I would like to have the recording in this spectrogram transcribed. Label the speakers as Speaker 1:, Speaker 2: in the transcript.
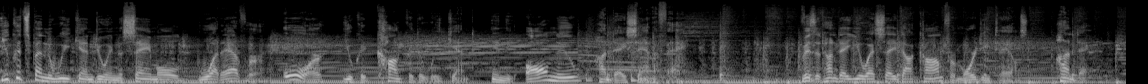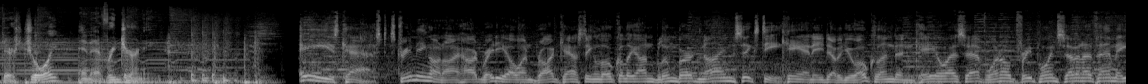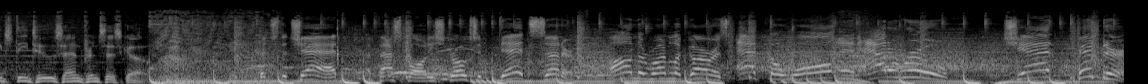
Speaker 1: You could spend the weekend doing the same old whatever, or you could conquer the weekend in the all-new Hyundai Santa Fe. Visit HyundaiUSA.com for more details. Hyundai, there's joy in every journey.
Speaker 2: A's Cast, streaming on iHeartRadio and broadcasting locally on Bloomberg 960, KNEW Oakland, and KOSF 103.7 FM HD2 San Francisco.
Speaker 3: Pitch to Chad. A fastball, and he strokes it dead center. On the run, Lagares at the wall and out of room. Chad Pinder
